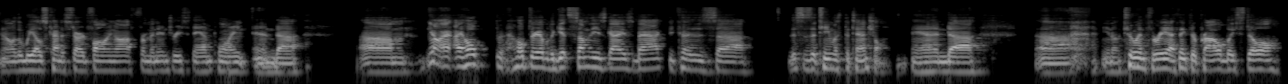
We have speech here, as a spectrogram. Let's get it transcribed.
you know the wheels kind of started falling off from an injury standpoint. And uh, um, you know I, I, hope hope they're able to get some of these guys back because uh, this is a team with potential. And uh, you know, two and three. I think they're probably still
